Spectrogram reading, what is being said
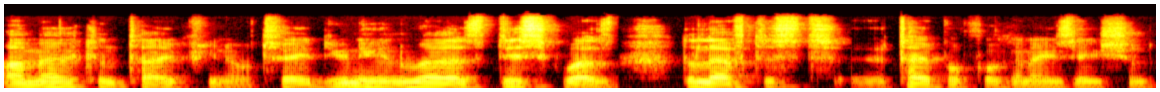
American type, you know, trade union, whereas DISK was the leftist uh, type of organization.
